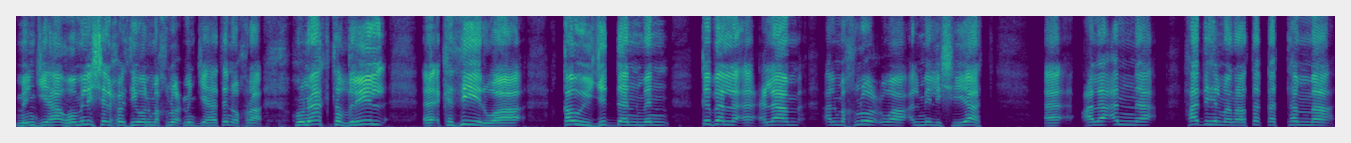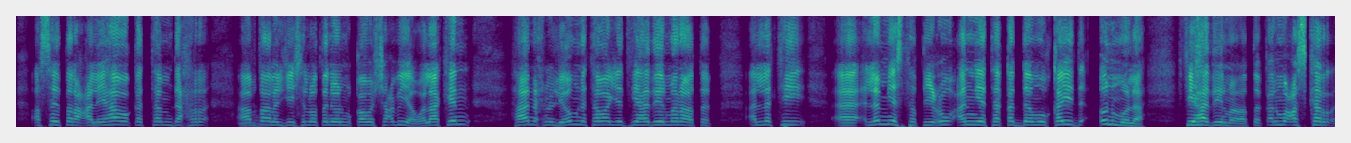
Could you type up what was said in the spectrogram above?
من جهة وميليشيا الحوثي والمخلوع من جهة أخرى. هناك تضليل كثير وقوي جدا من قبل إعلام المخلوع والميليشيات على أن هذه المناطق قد تم السيطرة عليها وقد تم دحر أبطال الجيش الوطني والمقاومة الشعبية. ولكن ها نحن اليوم نتواجد في هذه المناطق التي آه، لم يستطيعوا أن يتقدموا قيد أنملة في هذه المناطق. المعسكر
